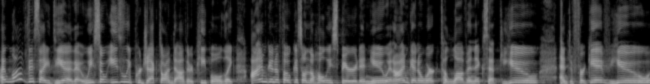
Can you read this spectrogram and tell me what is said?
I love this idea that we so easily project onto other people. Like, I'm going to focus on the Holy Spirit in you, and I'm going to work to love and accept you, and to forgive you,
